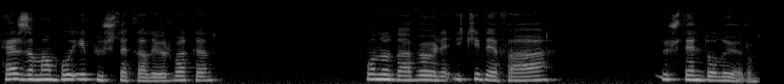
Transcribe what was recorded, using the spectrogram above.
Her zaman bu ip üstte kalıyor. Bakın. Bunu da böyle iki defa üstten doluyorum.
